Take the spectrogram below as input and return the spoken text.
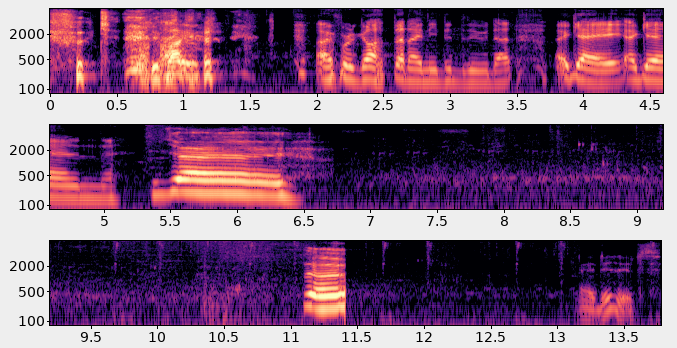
fucker. I forgot that I needed to do that. Okay, again. Yay! Uh, I did it.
